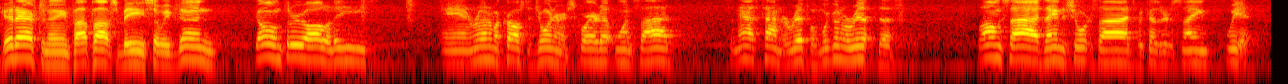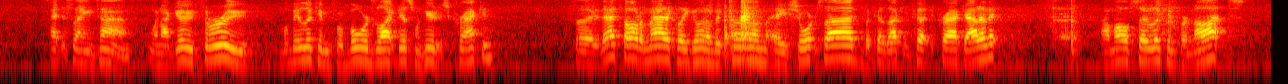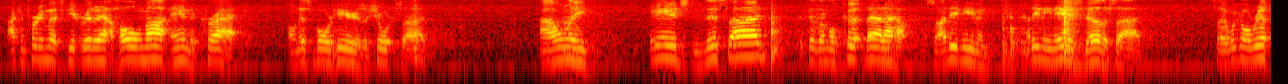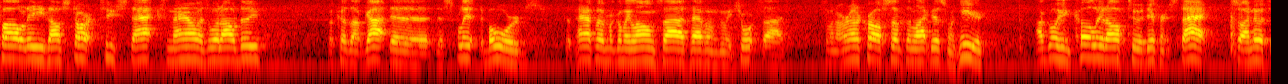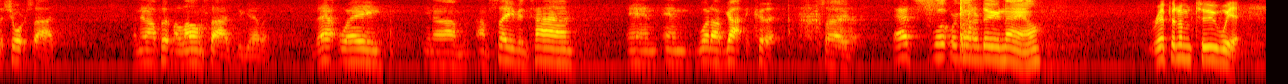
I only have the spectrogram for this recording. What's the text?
Good afternoon, Pop Pops Bee. So we've done, gone through all of these and run them across the jointer and squared up one side. So now it's time to rip them. We're gonna rip the long sides and the short sides because they're the same width at the same time. When I go through, we'll be looking for boards like this one here that's cracking. So that's automatically gonna become a short side because I can cut the crack out of it. I'm also looking for knots. I can pretty much get rid of that whole knot and the crack on this board here is a short side. I only edged this side because I'm gonna cut that out. So I didn't even, I didn't even edge the other side. So we're gonna rip all of these. I'll start two stacks now is what I'll do because I've got to, to split the boards because half of them are gonna be long sides, half of them are gonna be short sides. So when I run across something like this one here, I'll go ahead and cull it off to a different stack so I know it's a short side. And then I'll put my long sides together. That way, you know, I'm, I'm saving time and, and what I've got to cut. So that's what we're gonna do now. Ripping them to width.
